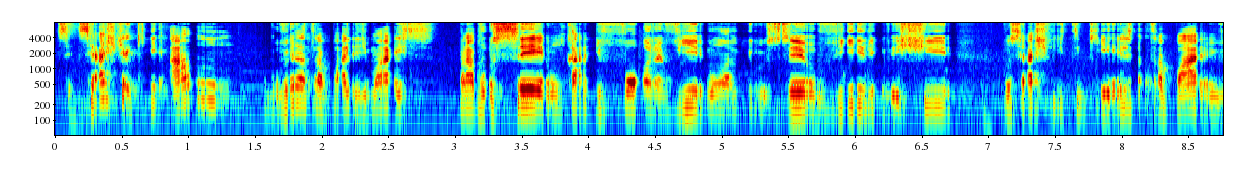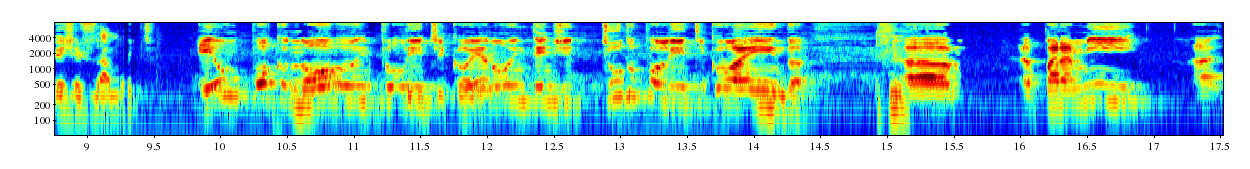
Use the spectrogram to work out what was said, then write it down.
Você acha que aqui há um o governo atrapalha demais para você, um cara de fora vir, um amigo seu vir investir? Você acha que, que eles atrapalham em vez de ajudar muito? eu um pouco novo em político, eu não entendi tudo político ainda. uh, para mim, uh,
